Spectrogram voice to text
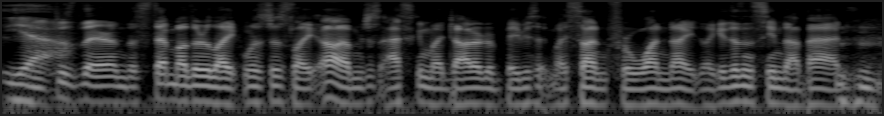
yeah. just there, and the stepmother like was just like, oh, I'm just asking my daughter to babysit my son for one night. Like it doesn't seem that bad. Mhm.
